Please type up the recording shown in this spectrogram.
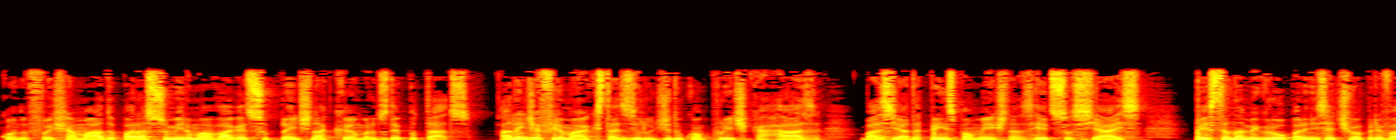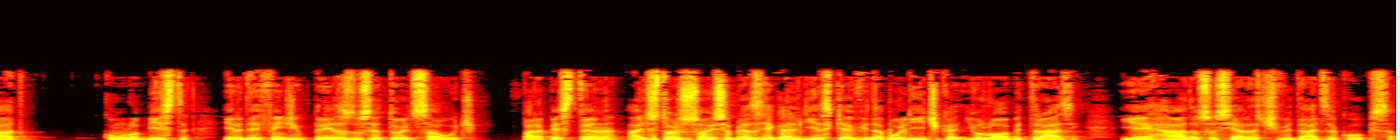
quando foi chamado para assumir uma vaga de suplente na Câmara dos Deputados. Além de afirmar que está desiludido com a política rasa, baseada principalmente nas redes sociais, Pestana migrou para a iniciativa privada. Como lobista, ele defende empresas do setor de saúde. Para Pestana, há distorções sobre as regalias que a vida política e o lobby trazem, e é errado associar as atividades à corrupção.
